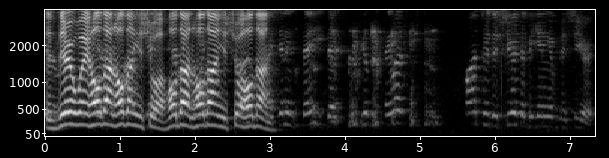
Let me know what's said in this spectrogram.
is there a way hold on, hold on, Yeshua. Hold on, hold on, Yeshua, hold on. I didn't say that sponsored the year at the beginning of this year.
